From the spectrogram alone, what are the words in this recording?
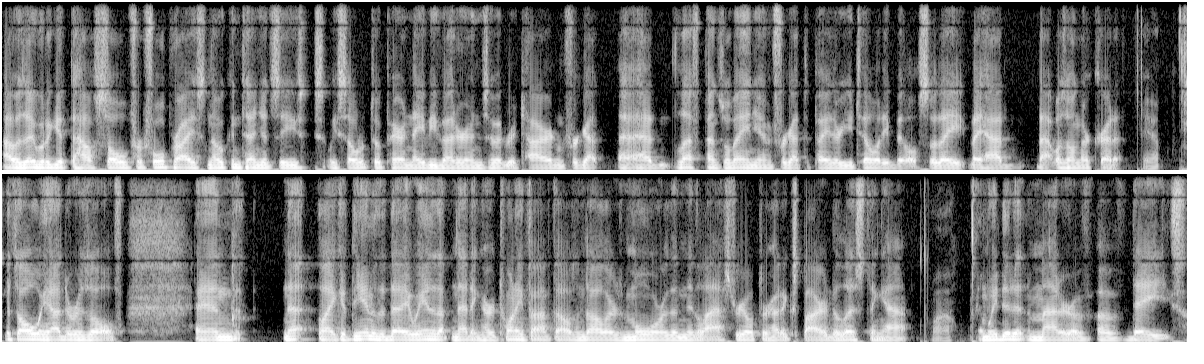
I was able to get the house sold for full price, no contingencies. We sold it to a pair of Navy veterans who had retired and forgot uh, had left Pennsylvania and forgot to pay their utility bill. So they they had that was on their credit. Yeah, it's all we had to resolve. And net like at the end of the day, we ended up netting her twenty five thousand dollars more than the last realtor had expired the listing at. Wow. And we did it in a matter of, of days.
